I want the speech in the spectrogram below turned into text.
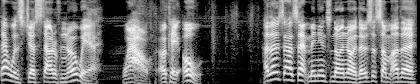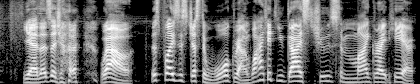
That was just out of nowhere. Wow. Okay, oh. Are those Azat minions? No, no, those are some other... Yeah, those are just... wow. This place is just a war ground. Why did you guys choose to migrate here?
